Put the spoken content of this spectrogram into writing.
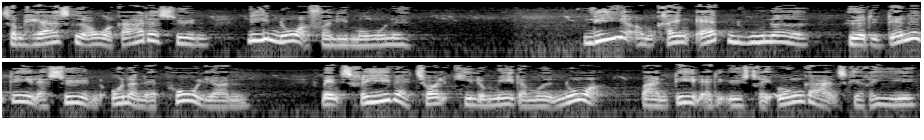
som herskede over Gardasøen lige nord for Limone. Lige omkring 1800 hørte denne del af søen under Napoleon, mens Riva 12 km mod nord var en del af det østrig-ungarske rige.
